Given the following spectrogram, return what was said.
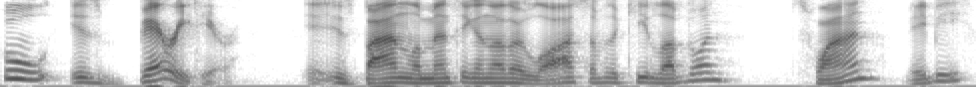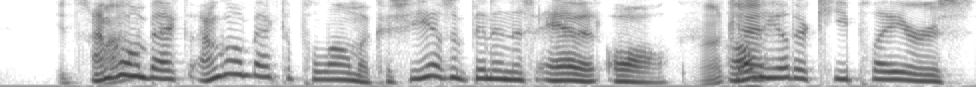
Who is buried here? Is Bond lamenting another loss of the key loved one? Swann? Maybe it's. I'm going back. To, I'm going back to Paloma because she hasn't been in this ad at all. Okay. All the other key players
